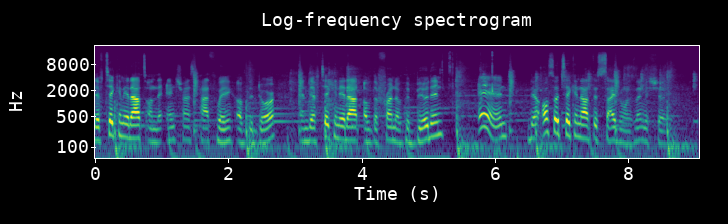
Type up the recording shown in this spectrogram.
They've taken it out on the entrance pathway of the door and they've taken it out of the front of the building. And they're also taking out the side ones. Let me show you.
